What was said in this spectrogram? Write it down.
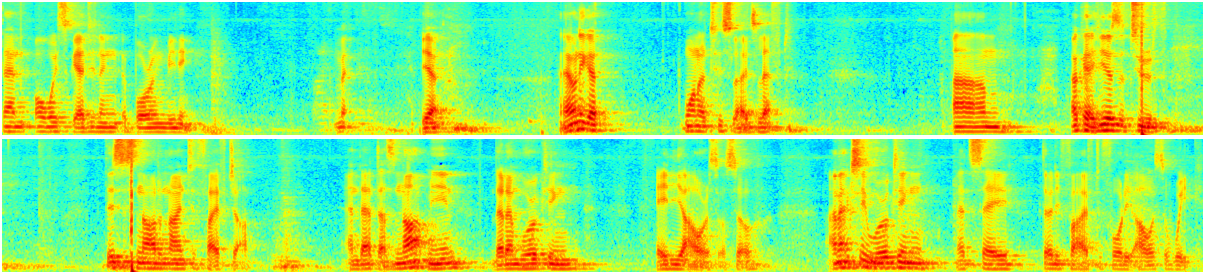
than always scheduling a boring meeting. Yeah. I only got one or two slides left. Um, okay, here's the truth. This is not a nine to five job. And that does not mean that I'm working 80 hours or so. I'm actually working, let's say, 35 to 40 hours a week,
